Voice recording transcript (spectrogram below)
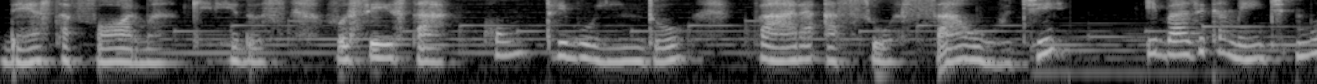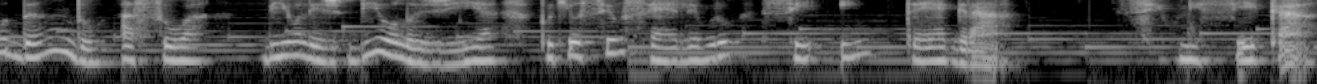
Desta forma, queridos, você está contribuindo para a sua saúde e basicamente mudando a sua biologia, porque o seu cérebro se integra, se unifica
